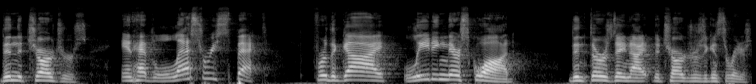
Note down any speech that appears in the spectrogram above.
than the Chargers and had less respect for the guy leading their squad than Thursday night, the Chargers against the Raiders.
